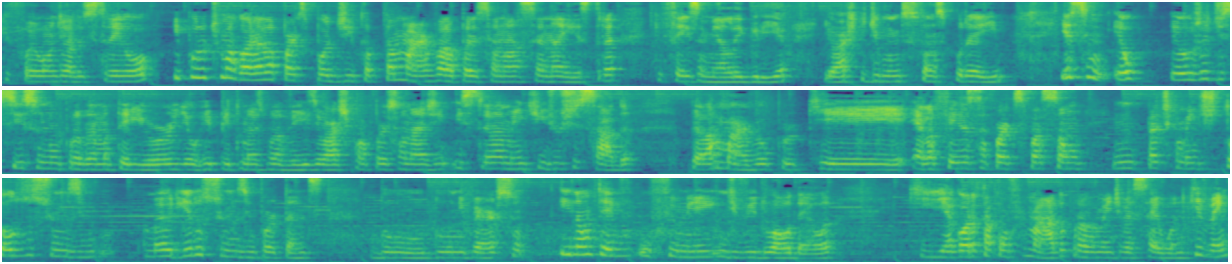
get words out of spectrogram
que foi onde ela estreou, e por último agora ela participou de Capitã Marvel, ela apareceu numa cena extra que fez a minha alegria, e eu acho que de muitos fãs por aí. E assim, eu, eu já disse isso no programa anterior e eu repito mais uma vez, eu acho que é uma personagem extremamente injustiçada pela Marvel, porque ela fez essa participação em praticamente todos os filmes, a maioria dos filmes importantes do, do universo, e não teve o filme individual dela, que agora tá confirmado, provavelmente vai sair o ano que vem.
